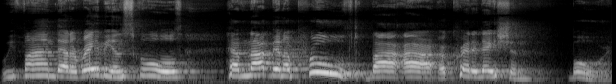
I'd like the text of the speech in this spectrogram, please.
We find that Arabian schools have not been approved by our accreditation board.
